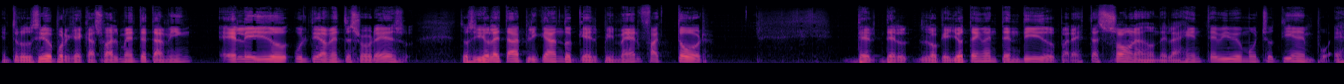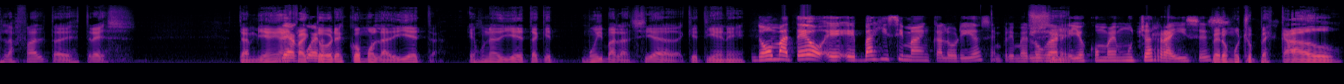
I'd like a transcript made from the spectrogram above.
introducido porque casualmente también he leído últimamente sobre eso. Entonces yo le estaba explicando que el primer factor de, de lo que yo tengo entendido para estas zonas donde la gente vive mucho tiempo es la falta de estrés. También hay factores como la dieta. Es una dieta que muy balanceada, que tiene No, Mateo, eh, es bajísima en calorías, en primer lugar. Sí. Ellos comen muchas raíces, pero pero, mucho pescado,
